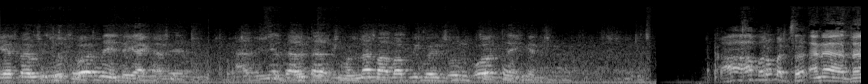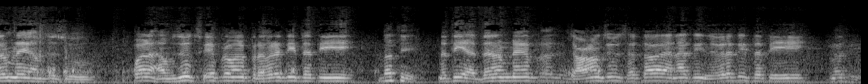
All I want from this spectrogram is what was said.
એ અત્યારે શોધખોળ નહીં થઈ આખા આ દુનિયા મનના મા બાપની કોઈ શોધખોળ જ નહીં કરી. બરોબર છે. અને અધર્મ નહીં સમજુ છું. પણ સમજુ છું એ પ્રમાણે પ્રવૃત્તિ થતી નથી. નથી. અધર્મ ને જાણું છું છતાં એનાથી નિવૃત્તિ થતી નથી.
